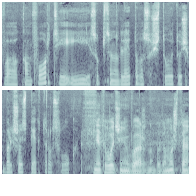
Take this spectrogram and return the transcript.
в комфорте, и, собственно, для этого существует очень большой спектр услуг. Это очень важно, потому что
